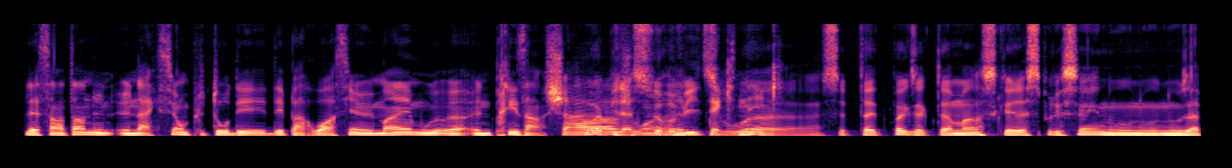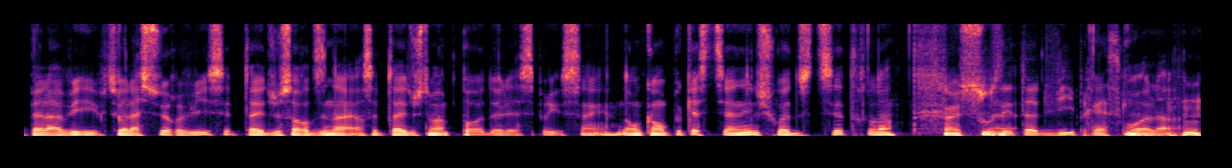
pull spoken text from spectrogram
laisse entendre une, une action plutôt des, des paroissiens eux-mêmes ou euh, une prise en Ouais, charge puis la ou survie, une tu technique. euh, c'est peut-être pas exactement ce que l'Esprit Saint nous, nous, nous appelle à vivre. Tu vois, la survie, c'est peut-être juste ordinaire. C'est peut-être justement pas de l'Esprit Saint. Donc, on peut questionner le choix du titre, là. C'est un sous-état de vie presque. Voilà. Mhm.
